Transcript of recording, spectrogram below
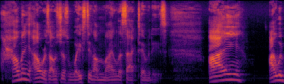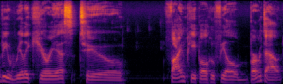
how many hours I was just wasting on mindless activities. I, I would be really curious to find people who feel burnt out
